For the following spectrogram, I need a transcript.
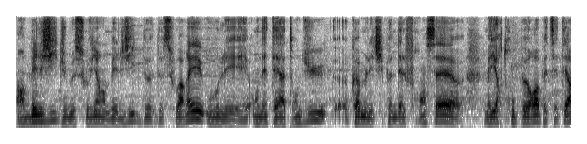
En Belgique, je me souviens en Belgique de, de soirées où les, on était attendus euh, comme les Chippendales français, euh, meilleure troupe Europe, etc.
